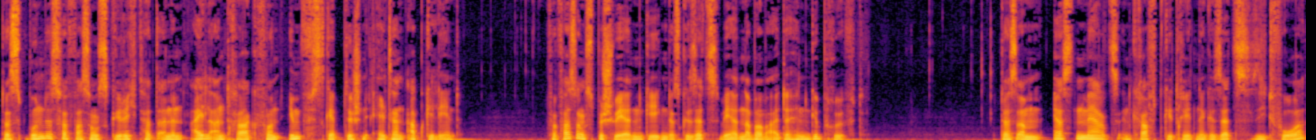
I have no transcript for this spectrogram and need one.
Das Bundesverfassungsgericht hat einen Eilantrag von impfskeptischen Eltern abgelehnt. Verfassungsbeschwerden gegen das Gesetz werden aber weiterhin geprüft. Das am 1. März in Kraft getretene Gesetz sieht vor,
